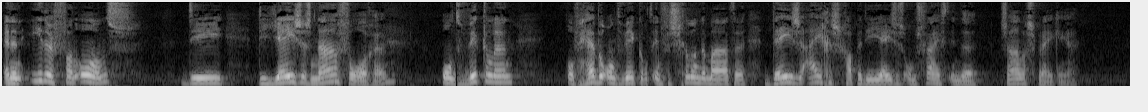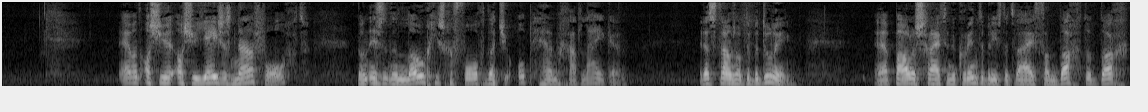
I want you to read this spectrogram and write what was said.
En in ieder van ons die, die Jezus navolgen, ontwikkelen of hebben ontwikkeld in verschillende maten deze eigenschappen die Jezus omschrijft in de zaligsprekingen. Want als je, als je Jezus navolgt, dan is het een logisch gevolg dat je op Hem gaat lijken. En dat is trouwens ook de bedoeling. Paulus schrijft in de Korinthebrief dat wij van dag tot dag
